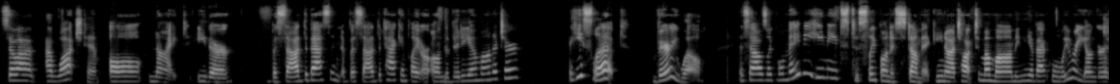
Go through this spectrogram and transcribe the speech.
So I, I watched him all night, either beside the basin, beside the pack and play, or on the video monitor. And he slept very well. And so I was like, well, maybe he needs to sleep on his stomach. You know, I talked to my mom, and, you know, back when we were younger,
